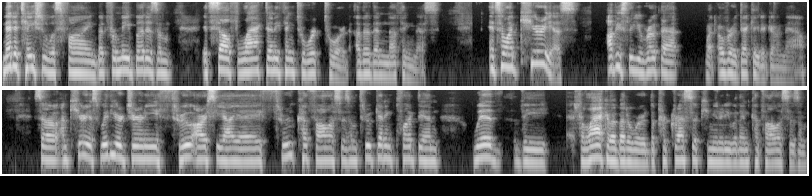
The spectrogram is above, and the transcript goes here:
Meditation was fine, but for me, Buddhism itself lacked anything to work toward other than nothingness. And so I'm curious. Obviously, you wrote that, what, over a decade ago now. So I'm curious with your journey through RCIA, through Catholicism, through getting plugged in with the, for lack of a better word, the progressive community within Catholicism,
